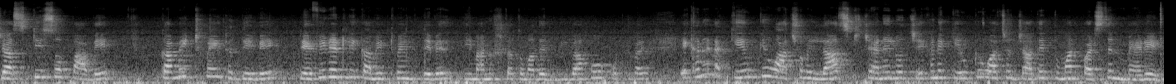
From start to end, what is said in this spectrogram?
জাস্টিসও পাবে কমিটমেন্ট দেবে ডেফিনেটলি কমিটমেন্ট দেবে এই মানুষটা তোমাদের বিবাহ করতে পারে। এখানে না কেউ কেউ আছো, আমি লাস্ট চ্যানেল হচ্ছে, এখানে কেউ কেউ আছো যাদের তোমার পার্সন ম্যারেড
